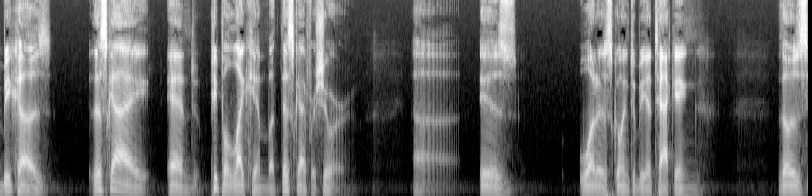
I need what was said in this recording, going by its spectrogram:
because this guy and people like him, but this guy for sure uh, is what is going to be attacking those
